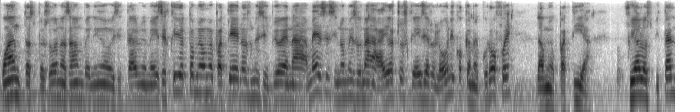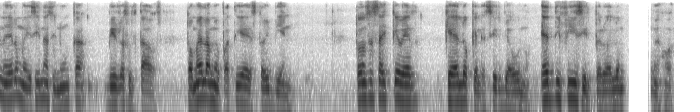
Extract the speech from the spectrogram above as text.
¿Cuántas personas han venido a visitarme me dicen, que yo tomé homeopatía y no me sirvió de nada, meses y no me hizo nada? Hay otros que dicen, lo único que me curó fue la homeopatía. Fui al hospital, me dieron medicinas y nunca vi resultados. Tomé la homeopatía y estoy bien. Entonces hay que ver qué es lo que le sirve a uno. Es difícil, pero es lo mejor.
